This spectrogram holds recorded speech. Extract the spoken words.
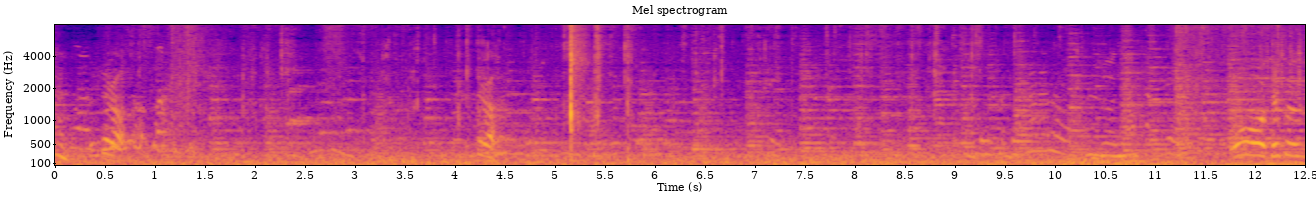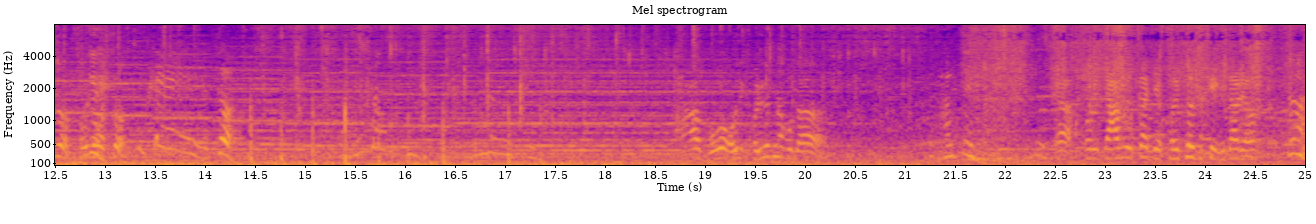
흔들어 오, 됐어, 됐어. 거기 왔어. 됐어 아, 뭐가 어디 걸렸나 보다. 방대. 야 거기 나무까지 걸쳐줄게 기다려 자.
